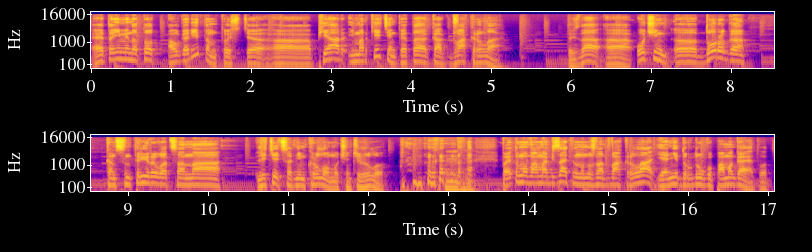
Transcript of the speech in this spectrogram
это именно тот алгоритм, то есть э, э, пиар и маркетинг это как два крыла. То есть, да, э, очень э, дорого концентрироваться на лететь с одним крылом очень тяжело. Поэтому вам обязательно нужно два крыла, и они друг другу помогают. Вот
